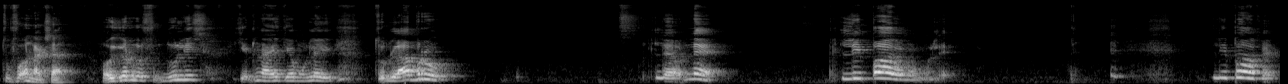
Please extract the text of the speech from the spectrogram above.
του φώναξα. Ο Γιώργος Φουντούλης γυρνάει και μου λέει «Του Λάμπρου» Λέω «Ναι». «Λυπάμαι» μου λέει. «Λυπάμαι».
